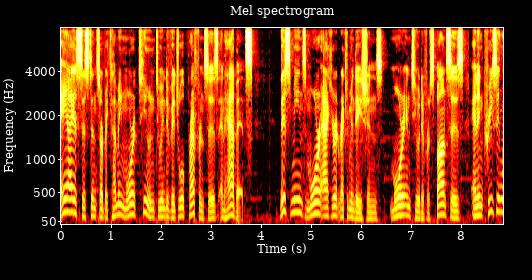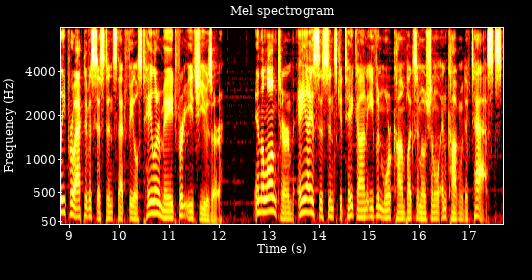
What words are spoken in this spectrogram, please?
AI assistants are becoming more attuned to individual preferences and habits. This means more accurate recommendations, more intuitive responses, and increasingly proactive assistance that feels tailor-made for each user. In the long term, AI assistants could take on even more complex emotional and cognitive tasks.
